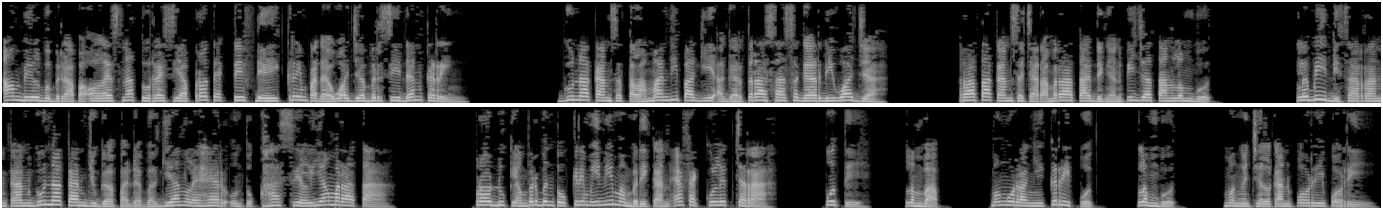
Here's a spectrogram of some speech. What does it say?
Ambil beberapa oles Naturesia Protective Day Cream pada wajah bersih dan kering. Gunakan setelah mandi pagi agar terasa segar di wajah. Ratakan secara merata dengan pijatan lembut. Lebih disarankan gunakan juga pada bagian leher untuk hasil yang merata. Produk yang berbentuk krim ini memberikan efek kulit cerah, putih, lembab, mengurangi keriput, lembut, mengecilkan pori-pori,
